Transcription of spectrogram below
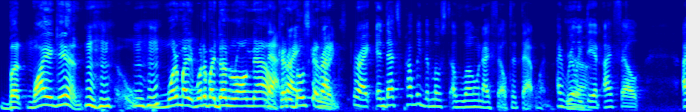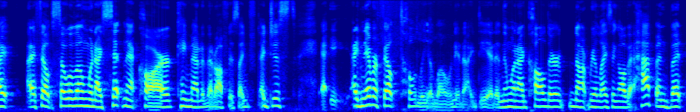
but why again? Mm-hmm. What am I? What have I done wrong now? That, kind right, of those kind right, of things. Right, and that's probably the most alone I felt at that one. I really Yeah. did. I felt, I I felt so alone when I sat in that car, came out of that office. I I just, I, I never felt totally alone, and I did. And then when I called her, not realizing all that happened, but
